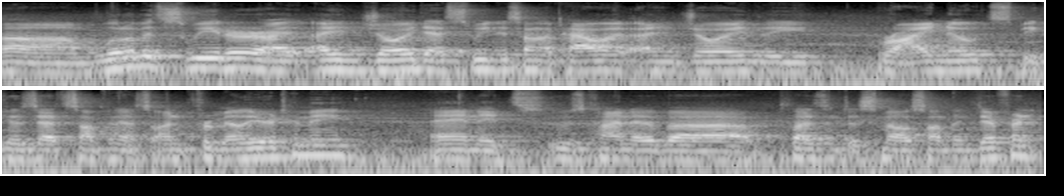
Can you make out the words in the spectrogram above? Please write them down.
Um, a little bit sweeter. I, I enjoyed that sweetness on the palate. I enjoyed the rye notes because that's something that's unfamiliar to me, and it was kind of uh, pleasant to smell something different.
